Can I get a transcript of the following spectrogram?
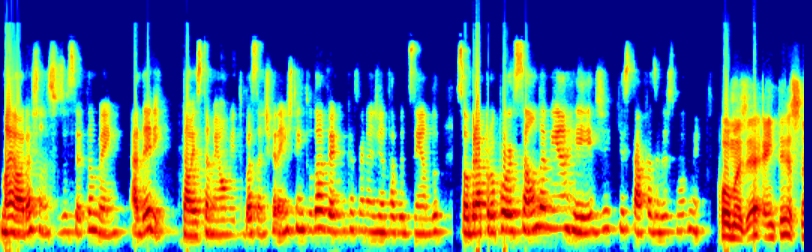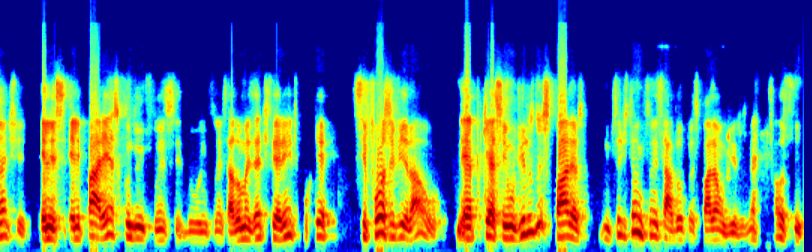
maior a chance de você também aderir. Então, esse também é um mito bastante diferente, tem tudo a ver com o que a Fernandinha estava dizendo sobre a proporção da minha rede que está fazendo esse movimento. Pô, mas é, é interessante, ele, ele parece com o do, influenci, do influenciador, mas é diferente, porque se fosse viral, é porque assim, o vírus não espalha, não precisa de ter um influenciador para espalhar um vírus, né? Fala assim,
